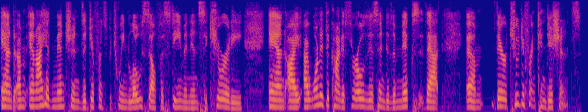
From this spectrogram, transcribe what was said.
and um, and I had mentioned the difference between low self-esteem and insecurity, and I I wanted to kind of throw this into the mix that um, there are two different conditions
